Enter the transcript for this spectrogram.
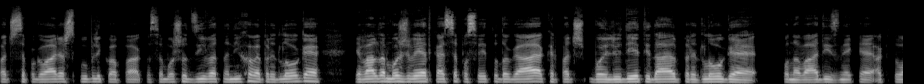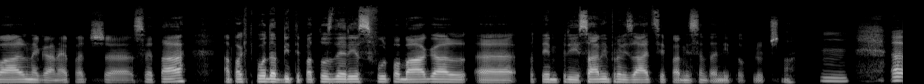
pač se pogovarjaš s publiko, pa ko se moš odzivati na njihove predloge, je valjda mož vedeti, kaj se po svetu dogaja, ker pač bojo ljudje ti dajali predloge. Ponavadi iz neke aktualnega ne, pač, uh, sveta, ampak tako, da bi ti pa to zdaj res ful pomagal, uh, potem pri sami improvizaciji, pa mislim, da ni to ključno. Mm. Uh,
